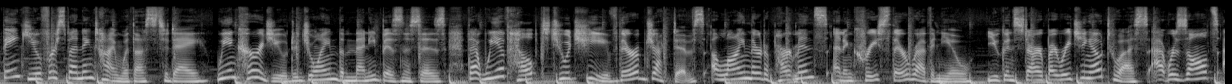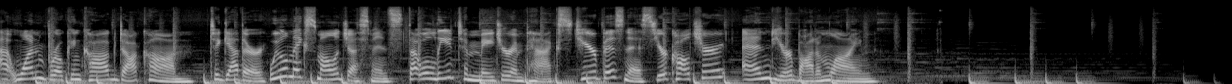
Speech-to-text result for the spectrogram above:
Thank you for spending time with us today. We encourage you to join the many businesses that we have helped to achieve their objectives, align their departments, and increase their revenue. You can start by reaching out to us at results at onebrokencog.com. Together, we will make small adjustments that will lead to major impacts to your business, your culture, and your bottom line.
